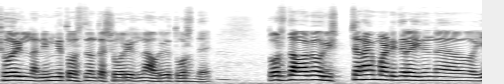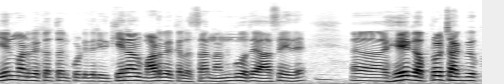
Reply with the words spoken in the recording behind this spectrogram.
ಶೋರಿಲ್ನ, ನಿಮಗೆ ತೋರಿಸಿದಂಥ ಶೋರಿಲ್ನ ಅವರಿಗೆ ತೋರಿಸಿದೆ. ತೋರಿಸಿದವಾಗ ಅವ್ರು ಇಷ್ಟು ಚೆನ್ನಾಗಿ ಮಾಡಿದ್ದೀರಾ, ಇದನ್ನು ಏನು ಮಾಡಬೇಕಂತ ಅಂದ್ಕೊಂಡಿದ್ದೀರಿ ಇದಕ್ಕೆ ಏನಾದ್ರು ಮಾಡಬೇಕಲ್ಲ ಸರ್, ನನಗೂ ಅದೇ ಆಸೆ ಇದೆ. ಹೇಗೆ ಅಪ್ರೋಚ್ ಆಗಬೇಕು,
